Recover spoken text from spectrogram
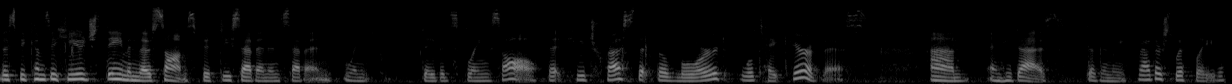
this becomes a huge theme in those Psalms 57 and 7 when David's fleeing Saul, that he trusts that the Lord will take care of this. Um, and he does, doesn't he? Rather swiftly with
